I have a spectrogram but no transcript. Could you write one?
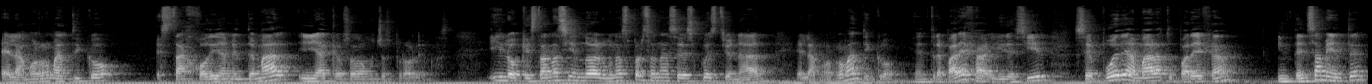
el amor romántico está jodidamente mal y ha causado muchos problemas. Y lo que están haciendo algunas personas es cuestionar el amor romántico entre pareja y decir, se puede amar a tu pareja intensamente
